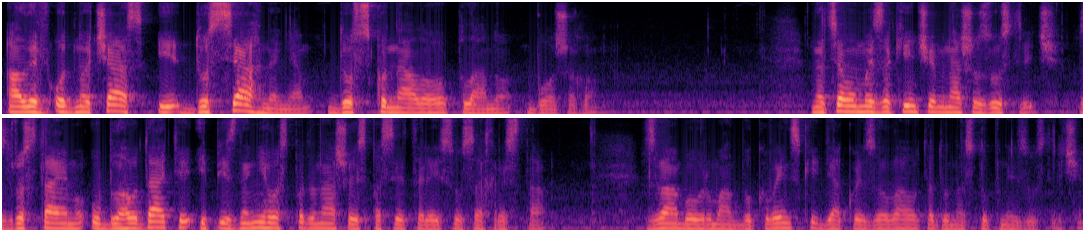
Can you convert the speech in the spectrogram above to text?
але водночас і досягненням досконалого плану Божого. На цьому ми закінчуємо нашу зустріч. Зростаємо у благодаті і пізнанні Господа нашого і Спасителя Ісуса Христа. З вами був Роман Буковинський. Дякую за увагу та до наступної зустрічі.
